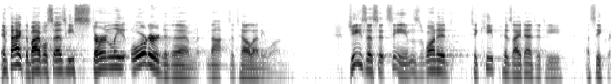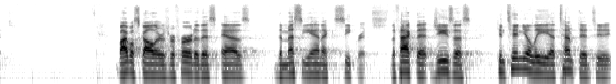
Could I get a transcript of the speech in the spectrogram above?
In fact, the Bible says he sternly ordered them not to tell anyone. Jesus, it seems, wanted to keep his identity a secret. Bible scholars refer to this as the messianic secret the fact that Jesus continually attempted to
